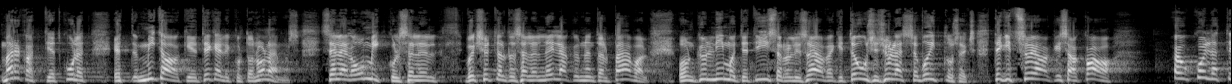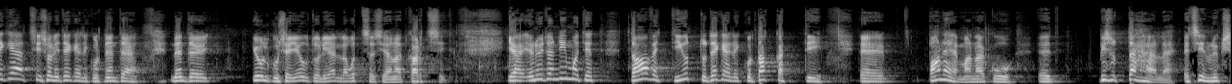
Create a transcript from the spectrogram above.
märgati, et kuule, et, et midagi tegelikult on olemas. sellel hommikul, sellel võiks ütelda sellel neljakümnendal päeval on küll niimoodi, et Iisraeli sõjavägi tõusis ülesse võitluseks, tegid sõjakisa ka. aga koljat tegi häält, siis oli tegelikult nende, nende julgus ja jõud oli jälle otsas ja nad kartsid. ja, ja nüüd on niimoodi, et Taaveti juttu tegelikult hakati eh, panema nagu pisut tähele, et siin on üks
